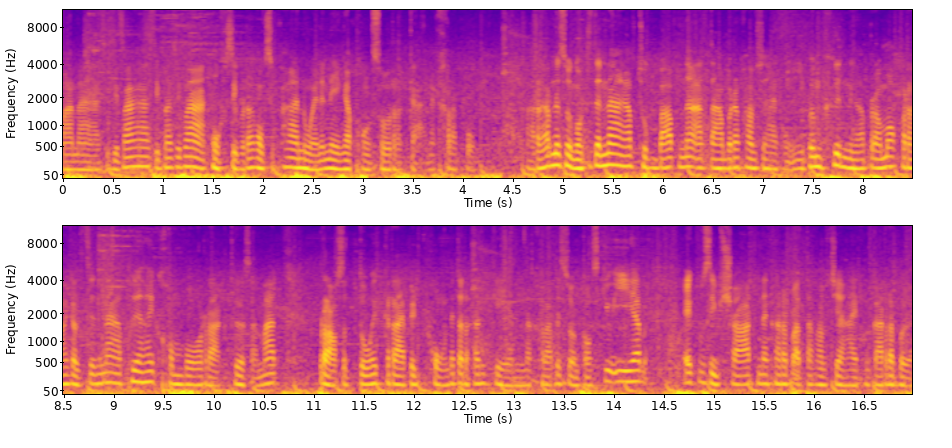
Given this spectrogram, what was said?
มานา 45 50 55 60และ65 หน่วยนั่นเองครับของโซรากะนะครับผมเอาละครับในส่วนของทิตนาครับถูกบัฟน้าอัตราบรรความเสียหายของ E เพิ่มขึ้นนะครับเรามอบพลังกับทิตนาเพื่อให้คอมโบหลัก เธอสามารถเปล่าศัตรูให้กลายเป็นผงได้ตลอดทั้งเกมนะครับในส่วนนของสกิล E ครับ Explosive Charge นะครับอัตราความเสียหายของการระเบิด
